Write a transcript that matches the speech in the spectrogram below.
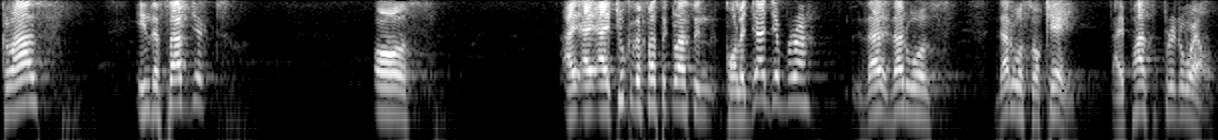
class in the subject of, I, I, I took the first class in college algebra. That, that, was, that was okay. I passed pretty well.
